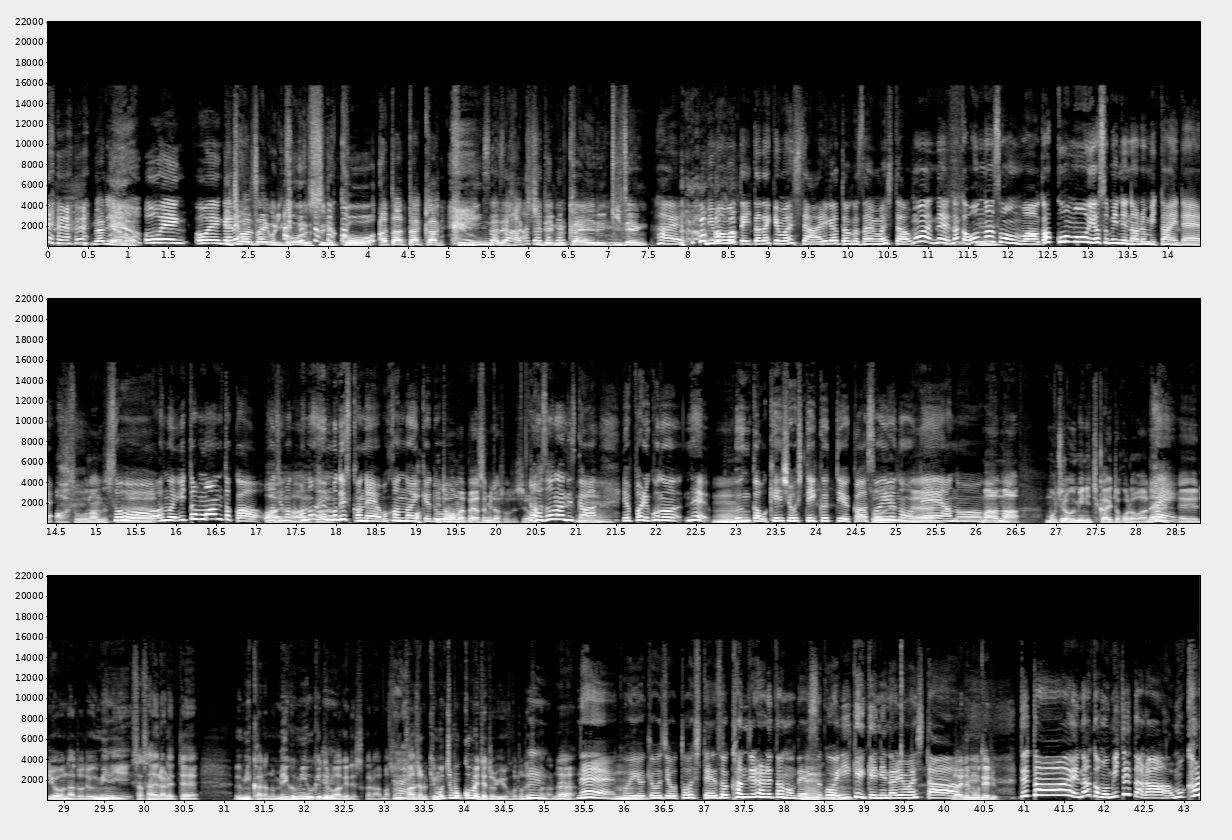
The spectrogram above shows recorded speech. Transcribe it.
って、何あの、応援、応援がね一。番最後にゴールする子を温かくみんなで拍手で迎える偽善。はい。見守っていただきました。ありがとうございました。もうね、なんか女村は学校も休みになるみたいで、あ、そうなんですね。そう、あの、糸満とか、大島あの辺もですかね？わかんないけど。あ糸満もやっぱ休みだそうですよ。あ、そうなんですか、うんやっぱりこのね、ん文化を継承していくっていうか、そういうのをね、あのまあまあ、もちろん海に近いところはね、はいえー漁などで海に支えられて、海からの恵みを受けてるわけですから、まあその感謝の気持ちも込めてということですからね。ねえ、うんこういう行事を通して、そう感じられたので、うんすごいいい経験になりました。来年も出る。出たいなんかもう見てたら、もう体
